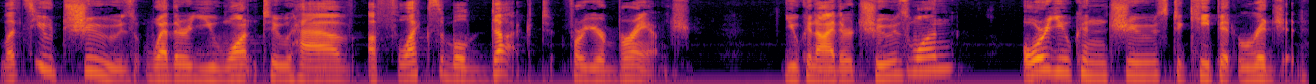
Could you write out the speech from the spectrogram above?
lets you choose whether you want to have a flexible duct for your branch. You can either choose one, or you can choose to keep it rigid.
